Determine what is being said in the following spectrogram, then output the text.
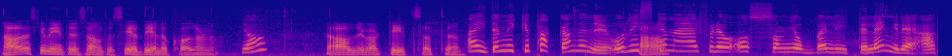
Ja, det ska bli intressant att se de lokalerna. ja. Jag har aldrig varit dit så att, eh, Nej, det är mycket packande nu och risken är för det oss som jobbar lite längre att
